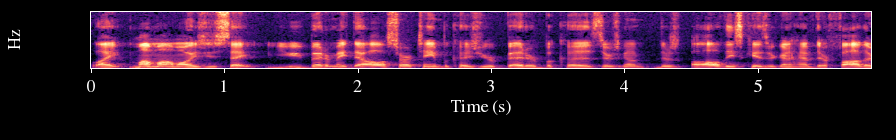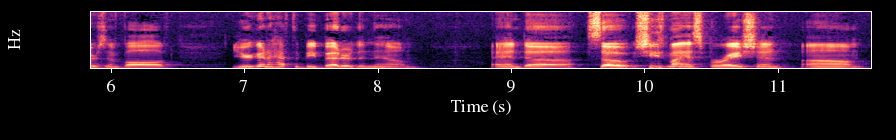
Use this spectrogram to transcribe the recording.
Like my mom always used to say, you better make the all star team because you're better. Because there's gonna there's all these kids are gonna have their fathers involved. You're gonna have to be better than them. And uh, so she's my inspiration. Um,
